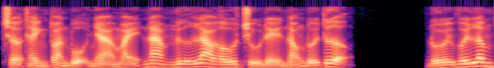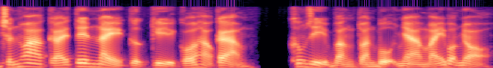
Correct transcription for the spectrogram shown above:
trở thành toàn bộ nhà máy nam nữ lao hấu chủ đề nóng đối tượng. Đối với lâm trấn hoa cái tên này cực kỳ có hảo cảm, không gì bằng toàn bộ nhà máy bọn nhỏ,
